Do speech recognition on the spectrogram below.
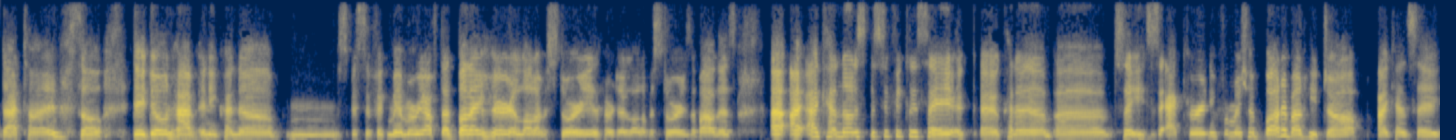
that time, so they don't have any kind of um, specific memory of that. But I heard a lot of stories, heard a lot of stories about this. Uh, I I cannot specifically say uh, uh kind of uh, say it is accurate information, but about hijab, I can say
